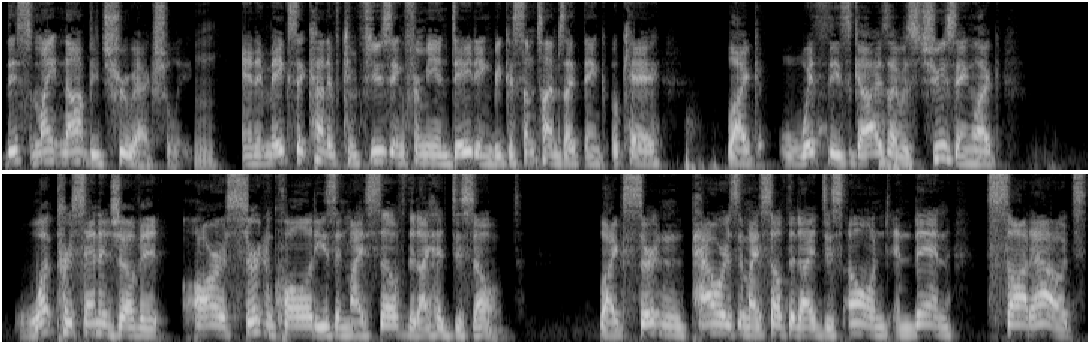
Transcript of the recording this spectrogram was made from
this might not be true actually. Mm. And it makes it kind of confusing for me in dating because sometimes I think, okay, like with these guys I was choosing, like what percentage of it are certain qualities in myself that I had disowned? like certain powers in myself that I disowned and then sought out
